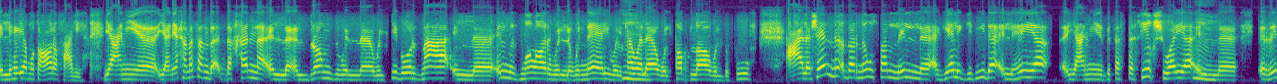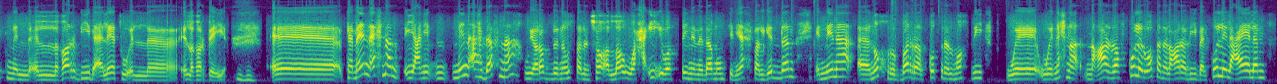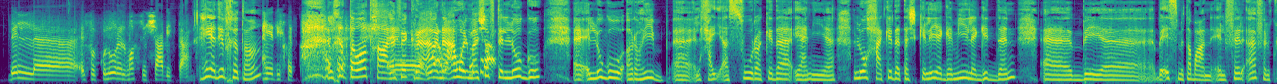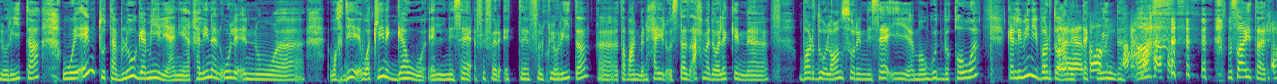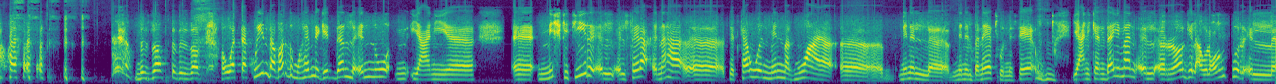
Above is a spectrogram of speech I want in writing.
اللي هي متعارف عليها. يعني آه، يعني إحنا مثلا دخلنا ال- الدرامز وال- وال keyboard مع ال- المزمار وال- والناي والكوله والطبلة والدفوف علشان نقدر نوصل للأجيال الجديدة اللي هي يعني بتستسيغ شوية ال rhythm ال- الغربي بآلاته ال- الغربية. آه كمان إحنا يعني من أهدافنا ويا رب نوصل إن شاء الله وحقيقي واثقين إن ده ممكن يحصل جدا إننا آه نخرج بره القطر المصري وإن نعرف كل الوطن العربي بل كل العالم بالفولكلور المصري الشعبي بتاعنا. هي دي الخطة؟ هي دي الخطة. الخطة واضحة على فكرة. أنا أول ما شفت اللوجو آه، اللوجو رهيب. آه، الحقيقة الصورة كده يعني آه، لوحة كده تشكيلية جميلة جدا باسم طبعا الفرقة فولكلوريتا وإنتوا تابلو جميل. يعني خلينا نقول إنه واخدين واكلين الجو النساء في فرقة فولكلوريتا. طبعا بنحيي الأستاذ أحمد ولكن برضو العنصر النسائي موجود بقوة كلميني برضو عن آه، التكوين ده. آه. مسيطر بالظبط بالظبط هو التكوين ده برضو مهم جدا لأنه يعني آه، مش كتير ال- الفرق إنها آه، تتكون من مجموعة آه، من من البنات والنساء. يعني كان دايما ال- الراجل أو العنصر ال-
